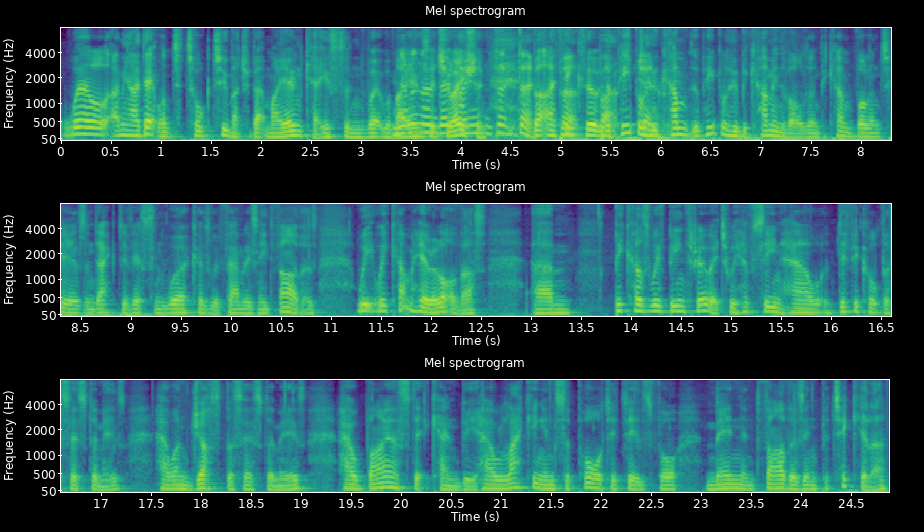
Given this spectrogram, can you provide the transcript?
Well, I mean, I don't want to talk too much about my own case and my No, own no, don't- situation, don't- don't, but I think but- the, the but people who come, the people who become involved and become volunteers and activists and workers with families need fathers, we, we come here a lot of us. Um, because we've been through it, we have seen how difficult the system is, how unjust the system is, how biased it can be, how lacking in support it is for men and fathers in particular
